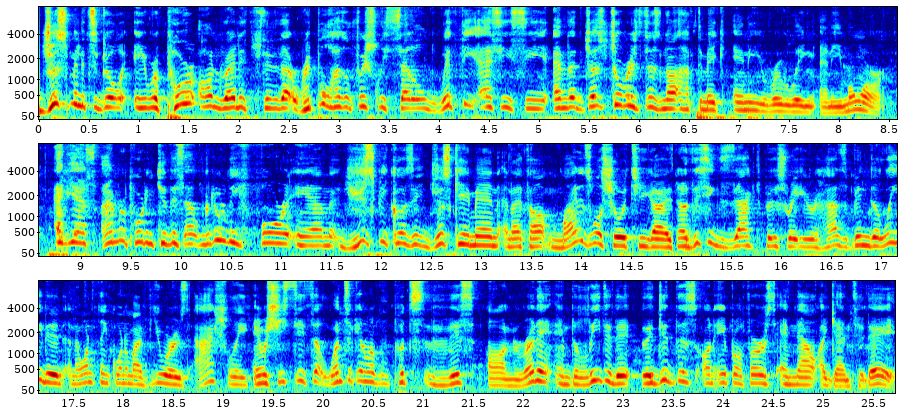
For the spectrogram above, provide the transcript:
Just minutes ago, a report on Reddit stated that Ripple has officially settled with the SEC and that Judge Torres does not have to make any ruling anymore. And yes, I'm reporting to this at literally 4 a.m. just because it just came in and I thought might as well show it to you guys. Now this exact post right here has been deleted and I want to thank one of my viewers, Ashley, in which she states that once again Ripple puts this on Reddit and deleted it. They did this on April 1st and now again today.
